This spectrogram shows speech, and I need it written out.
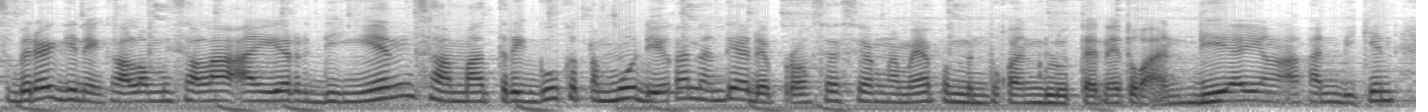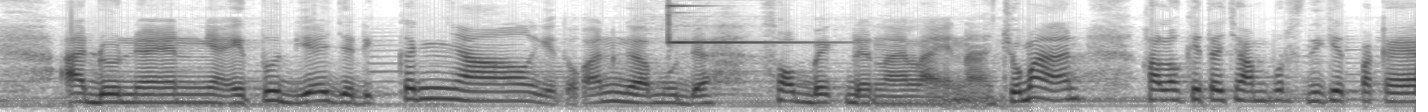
Sebenarnya gini, kalau misalnya air dingin sama terigu ketemu dia kan nanti ada proses yang namanya pembentukan gluten itu kan. Dia yang akan bikin adonannya itu dia jadi kenyal gitu kan, nggak mudah sobek dan lain-lain. Nah, cuman kalau kita campur sedikit pakai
